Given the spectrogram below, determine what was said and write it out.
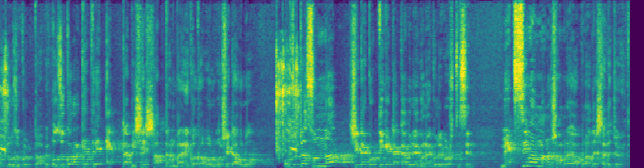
এইভাবে অজু করতে হবে? অজু করার ক্ষেত্রে একটা বিশেষ সাবধান বানিয়ে কথা বলব। সেটা হলো অজুটা সুন্নত, সেটা করতে গিয়ে টাকা বিরে গুণা করে বসতেছেন। ম্যাক্সিমাম মানুষ আমরা অপরাধের সাথে জড়িত।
